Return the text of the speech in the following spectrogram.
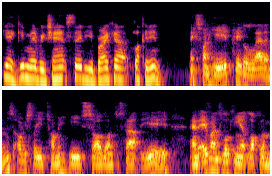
yeah, give him every chance. 30 year breaker, lock it in. Next one here, Peter Ladhams. Obviously, Tom Hickey's sidelined to start the year, and everyone's looking at Lachlan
